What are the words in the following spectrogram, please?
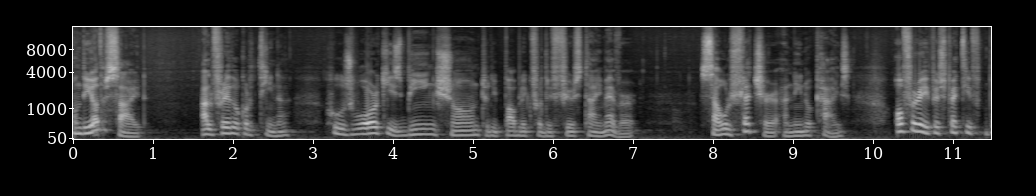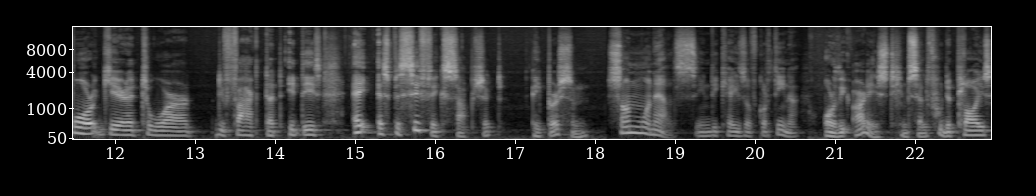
On the other side, Alfredo Cortina, whose work is being shown to the public for the first time ever, Saul Fletcher and Nino Cais offer a perspective more geared toward the fact that it is a, a, specific subject, a person, someone else, in the case of Cortina, or the artist himself who deploys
